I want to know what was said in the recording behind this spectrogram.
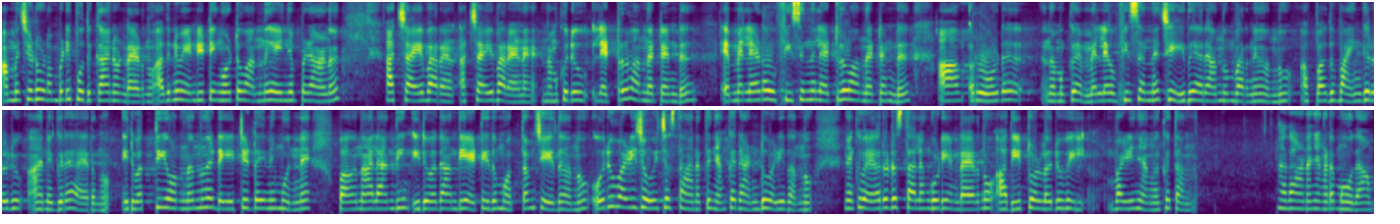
അമ്മച്ചിയുടെ ഉടമ്പടി പുതുക്കാനുണ്ടായിരുന്നു. അതിന് വേണ്ടിയിട്ട് ഇങ്ങോട്ട് വന്നു കഴിഞ്ഞപ്പോഴാണ് അച്ചായി പറയ അച്ചായി പറയണേ. നമുക്കൊരു ലെറ്റർ വന്നിട്ടുണ്ട്. എം എൽ എയുടെ ഓഫീസിൽ നിന്ന് ലെറ്റർ വന്നിട്ടുണ്ട്. ആ റോഡ് നമുക്ക് എം എൽ എ ഓഫീസ് തന്നെ ചെയ്തു തരാമെന്നും പറഞ്ഞു തന്നു അപ്പോൾ അത് ഭയങ്കര ഒരു അനുഗ്രഹമായിരുന്നു. ഇരുപത്തി ഒന്നിന്ന് ഡേറ്റ് ഇട്ടതിന് മുന്നേ പതിനാലാം തീയതി ഇരുപതാം തീയതി ആയിട്ട് ഇത് മൊത്തം ചെയ്തു തന്നു. ഒരു വഴി ചോദിച്ച സ്ഥാനത്ത് ഞങ്ങൾക്ക് രണ്ട് വഴി തന്നു. ഞങ്ങൾക്ക് വേറൊരു സ്ഥലം കൂടി ഉണ്ടായിരുന്നു. അതിട്ടുള്ളൊരു വഴി ഞങ്ങൾക്ക് തന്നു. അതാണ് ഞങ്ങളുടെ മൂന്നാം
